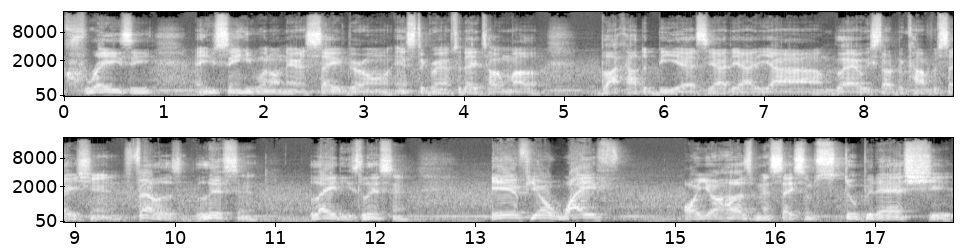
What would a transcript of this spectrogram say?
crazy. And you seen he went on there and saved her on Instagram today talking about block out the BS, yada yada yada. I'm glad we started the conversation. Fellas, listen. Ladies, listen. If your wife or your husband say some stupid ass shit,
